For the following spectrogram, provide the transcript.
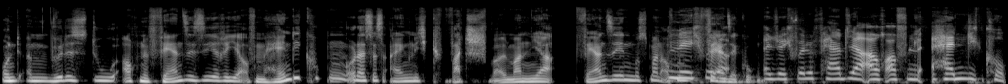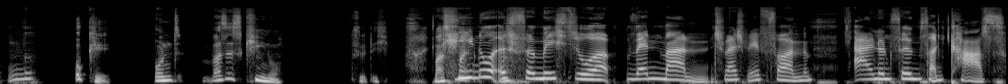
Und ähm, würdest du auch eine Fernsehserie auf dem Handy gucken oder ist das eigentlich Quatsch? Weil man ja Fernsehen muss man auf Nee, dem würde- Fernseher gucken. Also ich würde Fernseher auch auf dem Handy gucken. Okay. Und was ist Kino für dich? Was mein- Kino ist für mich so, wenn man zum Beispiel von einem Film von Cars,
